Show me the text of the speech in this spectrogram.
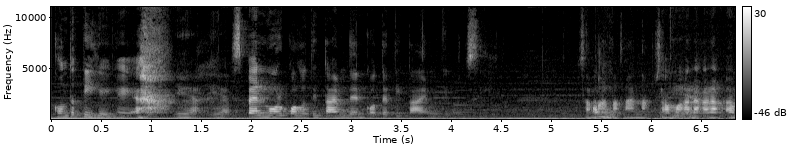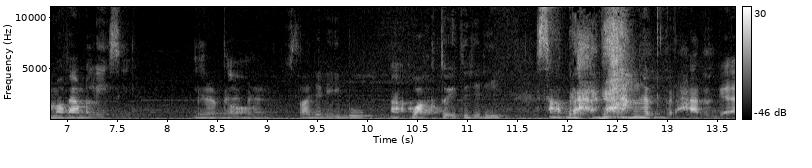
quantity kayaknya ya. Iya, iya. Spend more quality time than quantity time gitu sih. Sama Oh, anak-anak. gitu Sama ya. anak-anak sama family sih. Benar, Gitu. benar, benar. Setelah jadi ibu, Nah, waktu itu jadi sangat berharga. sangat berharga.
